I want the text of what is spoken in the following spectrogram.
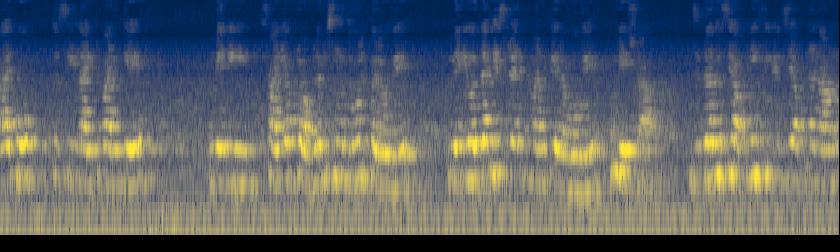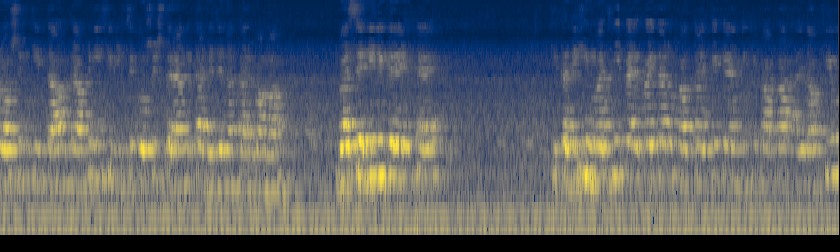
ਆਈ ਹੋਪ ਤੁਸੀਂ ਲਾਈਟ ਬਣ ਕੇ ਮੇਰੀ ਸਾਰੀਆਂ ਪ੍ਰੋਬਲਮਸ ਨੂੰ ਦੂਰ ਕਰੋਗੇ। ਮੇਰੀ ਉਹਦਾ ਹੀ ਸਟਰੈਂਥ ਬਣ ਕੇ ਰਹੋਗੇ ਹਮੇਸ਼ਾ। ਜਿੱਦਾਂ ਤੁਸੀਂ ਆਪਣੀ ਫੀਲਡ 'ਚ ਆਪਣਾ ਨਾਮ ਰੌਸ਼ਨ ਕੀਤਾ ਮੈਂ ਆਪਣੀ ਫੀਲਡ 'ਚ ਕੋਸ਼ਿਸ਼ ਕਰਾਂਗੀ ਤੁਹਾਡੇ ਜਿੰਨਾ ਕਰ ਪਾਵਾਂ ਬਸ ਇਹੀ ਰਿਗਰੇਟ ਹੈ ਕਿ ਕਦੀ ਹਿੰਮਤ ਨਹੀਂ ਪੈ ਪਾਈ ਤੁਹਾਨੂੰ ਫੋਨ ਕਰਕੇ ਕਹਿਣ ਦੀ ਕਿ ਪਾਪਾ I love you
